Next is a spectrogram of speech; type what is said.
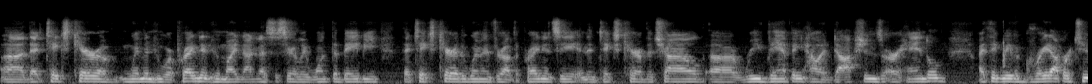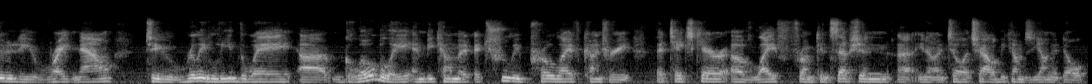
uh, that takes care of women who are pregnant who might not necessarily want the baby. That takes care of the women throughout the pregnancy and then takes care of the child. Uh, revamping how adoptions are handled. I think we have a great opportunity right now to really lead the way uh, globally and become a, a truly pro-life country that takes care of life from conception, uh, you know, until a child becomes a young adult.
